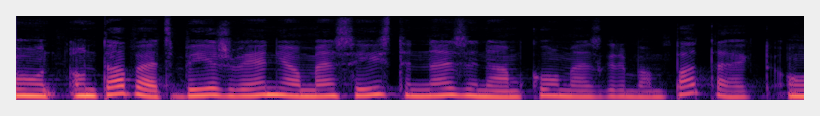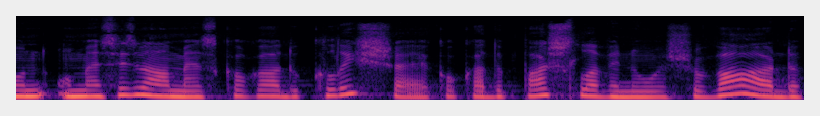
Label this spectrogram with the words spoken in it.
Un, un tāpēc bieži vien jau mēs īsti nezinām, ko mēs gribam pateikt. Un, un mēs izvēlamies kaut kādu klišēju, kaut kādu pašslavinošu vārdu.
